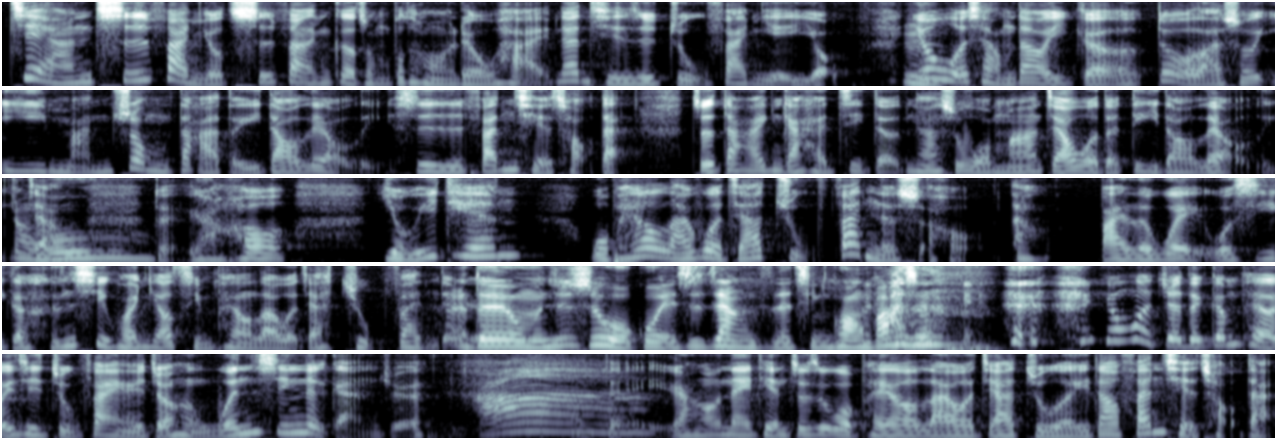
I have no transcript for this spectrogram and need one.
既然吃饭有吃饭各种不同的流派，但其实煮饭也有。因为我想到一个对我来说意义蛮重大的一道料理是番茄炒蛋，就是大家应该还记得，那是我妈教我的第一道料理。这样、哦、对。然后有一天我朋友来我家煮饭的时候啊，by the way，我是一个很喜欢邀请朋友来我家煮饭的人。啊、对，我们去吃火锅也是这样子的情况发生，因为我觉得跟朋友一起煮饭有一种很温馨的感觉啊。对。然后那天就是我朋友来我家煮了一道番茄炒蛋，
